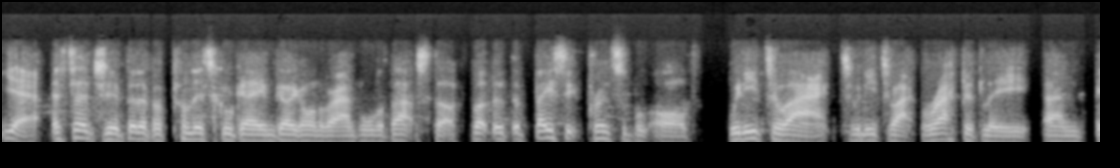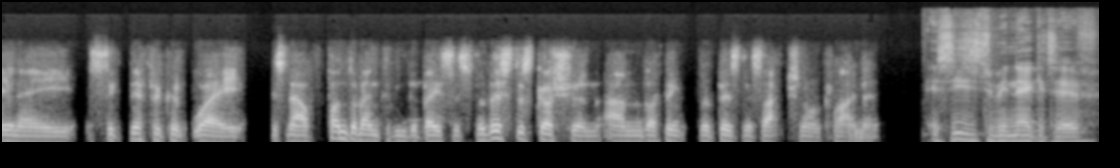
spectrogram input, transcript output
yeah, essentially a bit of a political game going on around all of that stuff. But the, the basic principle of we need to act, we need to act rapidly and in a significant way is now fundamentally the basis for this discussion and I think for business action on climate. It's easy to be negative,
